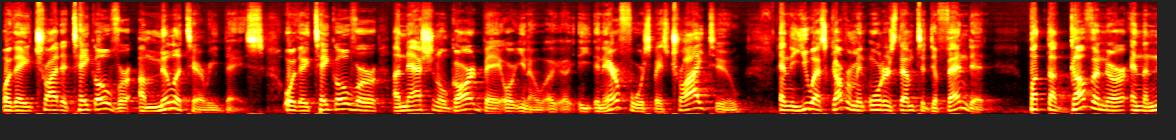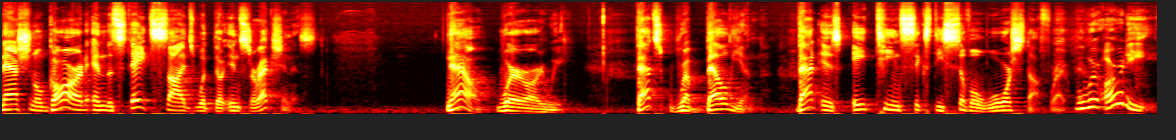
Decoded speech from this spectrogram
or they try to take over a military base, or they take over a National Guard base, or you know, a, a, an Air Force base, try to, and the U.S. government orders them to defend it, but the governor and the National Guard and the state sides with the insurrectionists. Now, where are we? That's rebellion. That is 1860 Civil War stuff, right? there. Well, we're already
